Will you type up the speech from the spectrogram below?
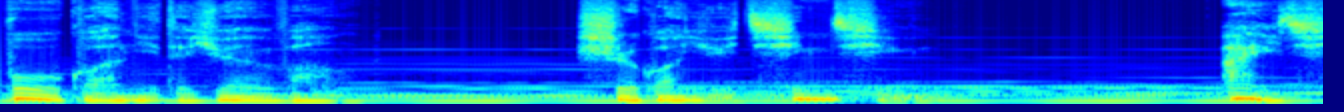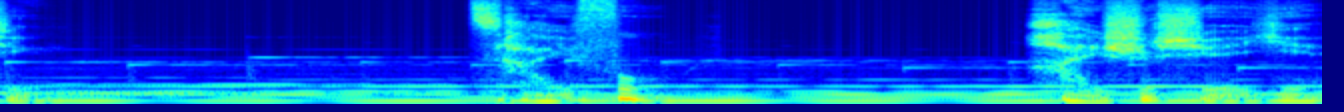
不管你的愿望是关于亲情、爱情、财富，还是学业，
